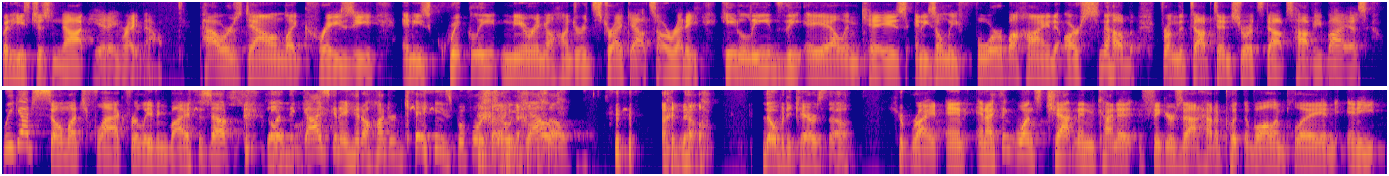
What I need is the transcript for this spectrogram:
but he's just not hitting right now powers down like crazy, and he's quickly nearing 100 strikeouts already. He leads the AL in Ks, and he's only four behind our snub from the top 10 shortstops, Javi Baez. We got so much flack for leaving Baez out, so but the guy's going to hit 100 Ks before Joey Gallo. I know. Nobody cares, though. Right. And and I think once Chapman kind of figures out how to put the ball in play and, and he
